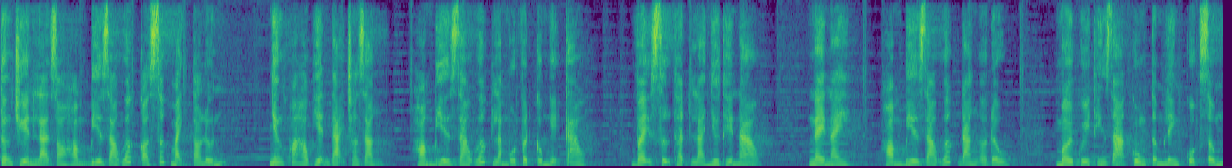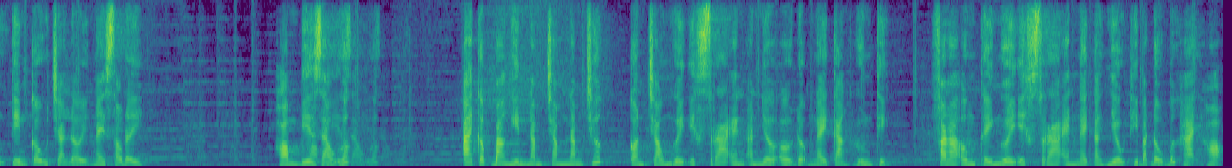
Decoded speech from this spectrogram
Tương truyền là do hòm bia giao ước có sức mạnh to lớn. Nhưng khoa học hiện đại cho rằng hòm bia giao ước là một vật công nghệ cao. Vậy sự thật là như thế nào? Ngày nay, hòm bia giao ước đang ở đâu? Mời quý thính giả cùng tâm linh cuộc sống tìm câu trả lời ngay sau đây. Hòm bia giao ước Ai Cập 3.500 năm trước, con cháu người Israel ăn nhờ ở động ngày càng hương thịnh. Pharaoh thấy người Israel ngày càng nhiều thì bắt đầu bức hại họ,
